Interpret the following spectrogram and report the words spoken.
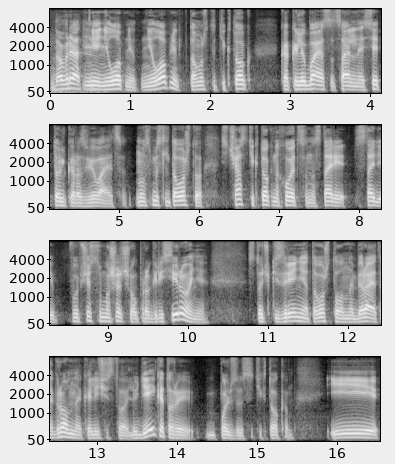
Да вряд ли. Не, не лопнет. Не лопнет, потому что ТикТок, как и любая социальная сеть, только развивается. Ну, в смысле того, что сейчас ТикТок находится на стадии, стадии вообще сумасшедшего прогрессирования, с точки зрения того, что он набирает огромное количество людей, которые пользуются ТикТоком, и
